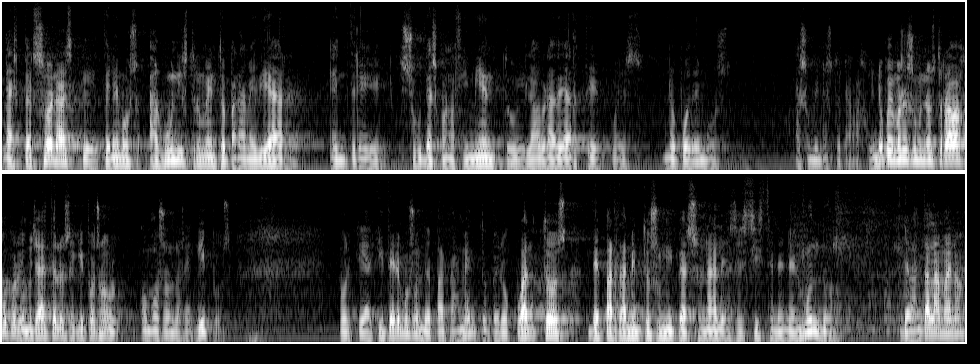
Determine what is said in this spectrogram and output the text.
las personas que tenemos algún instrumento para mediar entre su desconocimiento y la obra de arte, pues no podemos asumir nuestro trabajo. Y no podemos asumir nuestro trabajo porque muchas veces los equipos son como son los equipos. Porque aquí tenemos un departamento, pero ¿cuántos departamentos unipersonales existen en el mundo? Levanta la mano.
